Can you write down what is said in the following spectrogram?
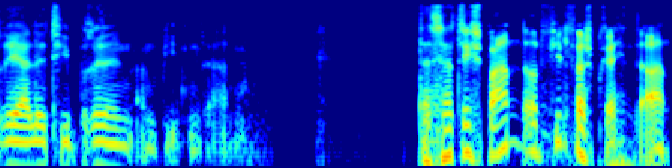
Reality-Brillen anbieten werden. Das hört sich spannend und vielversprechend an.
